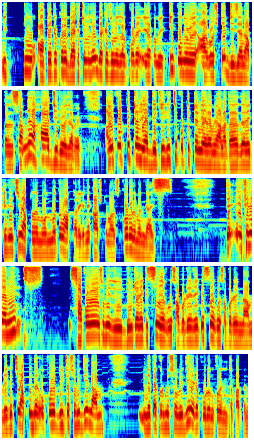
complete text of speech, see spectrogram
একটু অপেক্ষা করে ব্যাকে চলে যাবেন ব্যাকে চলে যাওয়ার পরে এরকম একটি পনেরোই আগস্টের ডিজাইন আপনাদের সামনে হাজির হয়ে যাবে। আমি প্রত্যেকটা লেয়ার দেখিয়ে দিচ্ছি। প্রত্যেকটা লেয়ার আমি আলাদা আলাদা রেখে দিচ্ছি আপনাদের মন মতো আপনারা এখানে কাস্টমাইজ করে দেবেন গাইস তো এখানে আমি সাপোর্টের ছবি দুই- দুইটা রেখেছি এবং সাপোর্টের রেখেছি এবং সাপোর্টের নাম রেখেছি। আপনাদের উপরে দুইটা ছবি দিয়ে নাম নেতাকর্মীর ছবি দিয়ে এটা পূরণ করে নিতে পারবেন।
